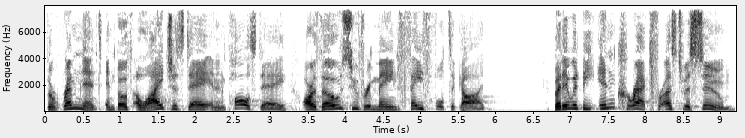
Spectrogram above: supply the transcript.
The remnant in both Elijah's day and in Paul's day are those who've remained faithful to God. But it would be incorrect for us to assume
